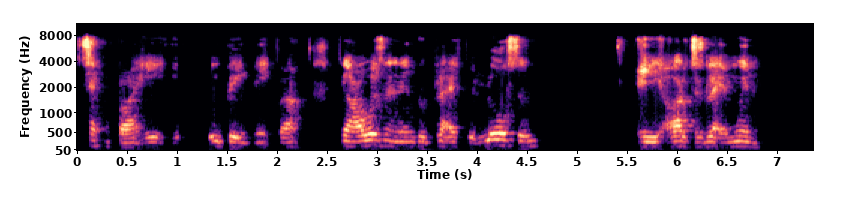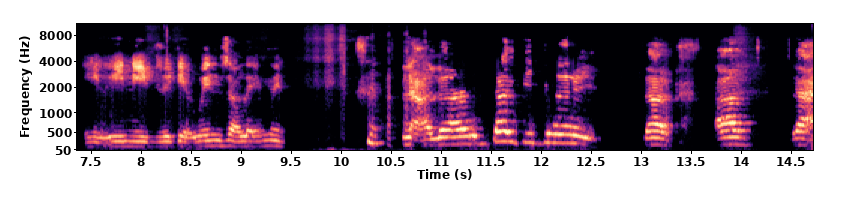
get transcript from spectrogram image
Second fight, he, he- beat me, but you know, I wasn't in a good place. But Lawson, he, I just let him win. He, he needed to get wins, so I let him win. no, no, don't be Johnny. No, um, no,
